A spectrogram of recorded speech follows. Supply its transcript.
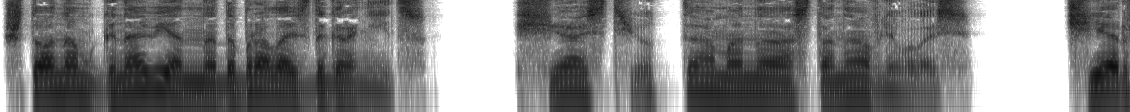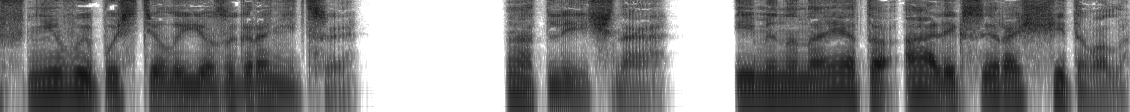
что она мгновенно добралась до границ. К счастью, там она останавливалась. Червь не выпустил ее за границы. Отлично. Именно на это Алекс и рассчитывал.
